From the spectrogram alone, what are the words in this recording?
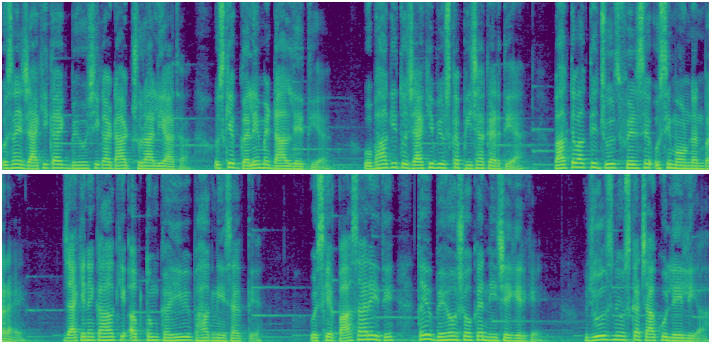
उसने जैकी का एक बेहोशी का डांट चुरा लिया था, उसके गले में डाल देती है। वो भागी तो जैकी भी उसका पीछा करती है। भागते भागते जूल्स फिर से उसी माउंटेन पर आए। जैकी ने कहा कि अब तुम कहीं भी भाग नहीं सकते। उसके पास आ रही थी, तभी बेहोश होकर नीचे गिर गई। जूल्स ने उसका चाकू ले लिया।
